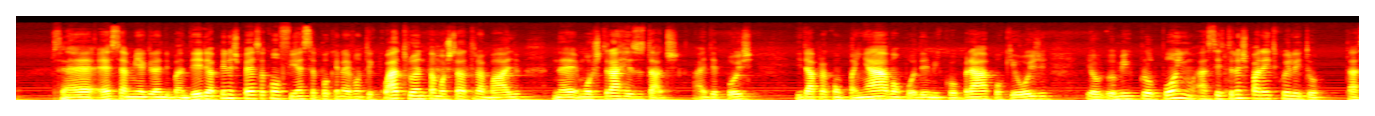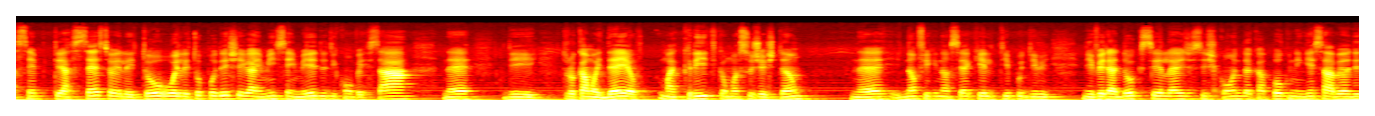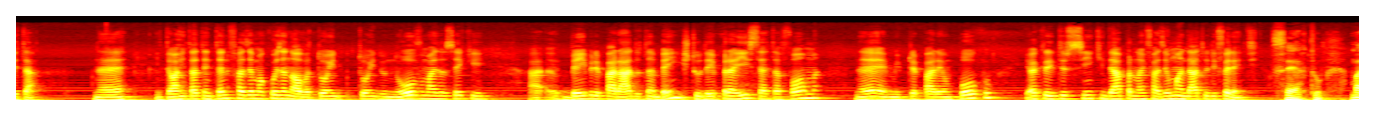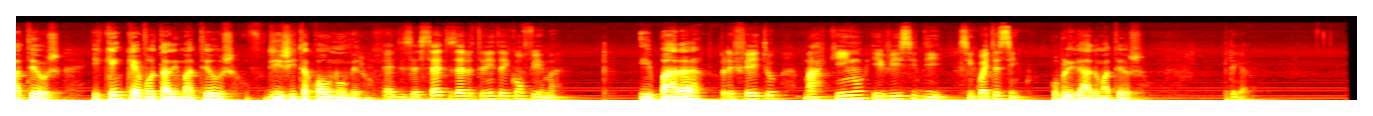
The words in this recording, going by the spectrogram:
Né? Essa é a minha grande bandeira e apenas peço a confiança porque nós vamos ter quatro anos para mostrar trabalho, né? mostrar resultados. Aí depois e dá para acompanhar, vão poder me cobrar, porque hoje eu, eu, me proponho a ser transparente com o eleitor, tá? Sempre ter acesso ao eleitor, o eleitor poder chegar em mim sem medo de conversar, né? De trocar uma ideia, uma crítica, uma sugestão, né? E não fique não ser aquele tipo de, de vereador que se elege, se esconde, daqui a pouco ninguém sabe onde está, né? Então a gente está tentando fazer uma coisa nova. Tô, indo, tô indo novo, mas eu sei que ah, bem preparado também. Estudei para ir, de certa forma, né? Me preparei um pouco eu acredito sim que dá para nós fazer um mandato diferente. Certo. Matheus, e quem quer votar em Matheus, digita qual número? É 17030 e confirma. E para? Prefeito Marquinho e vice de 55. Obrigado, Matheus. Obrigado.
